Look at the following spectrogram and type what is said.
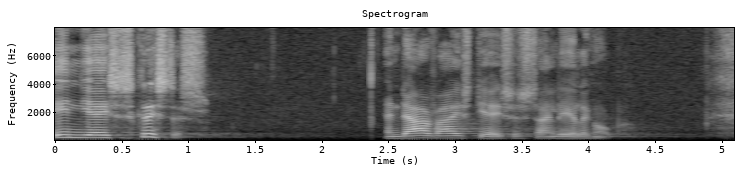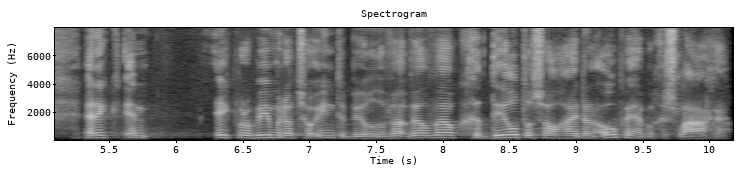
in Jezus Christus. En daar wijst Jezus zijn leerling op. En ik, en ik probeer me dat zo in te beelden. Wel, welk gedeelte zal hij dan open hebben geslagen?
